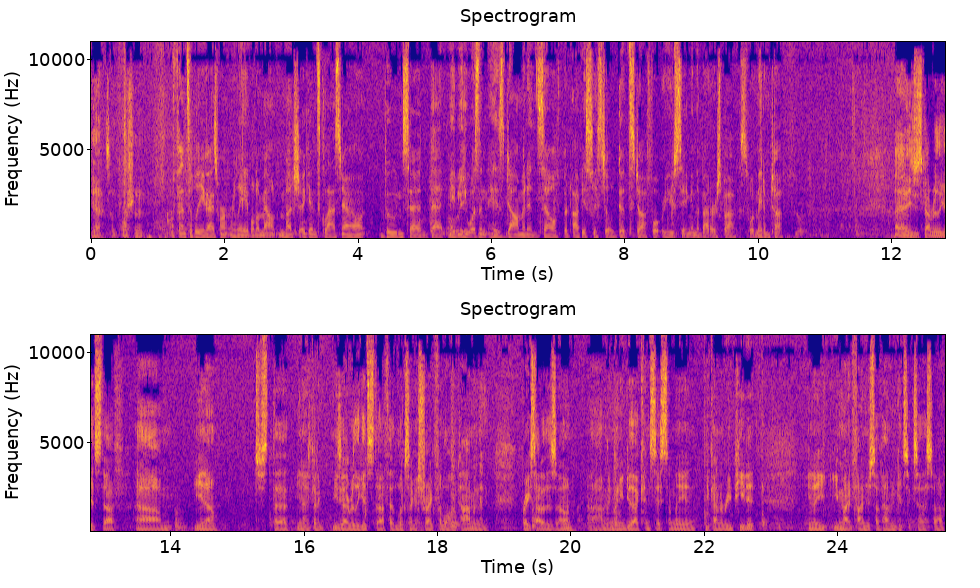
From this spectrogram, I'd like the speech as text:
yeah, it's unfortunate. Offensively, you guys weren't really able to mount much against Glasnow. Boone said that maybe he wasn't his dominant self, but obviously still good stuff. What were you seeing in the batter's box? What made him tough? Yeah, he's just got really good stuff. Um, you know, just that you know he's got a, he's got really good stuff that looks like a strike for a long time, and then breaks out of the zone. Um, and when you do that consistently and you kind of repeat it, you know you, you might find yourself having good success. So,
